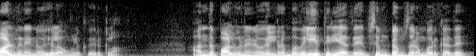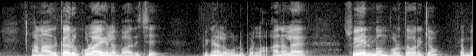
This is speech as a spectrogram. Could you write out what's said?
பால்வினை நோய்கள் அவங்களுக்கு இருக்கலாம். அந்த பால்வினை நோய்கள் ரொம்ப வெளியே தெரியாது சிம்டம்ஸ் ரொம்ப இருக்காது. ஆனால் அது கரு குழாய்களை பாதித்து பின்னால் உண்டு பண்ணலாம் அதனால் சுயன்பம் பொறுத்த வரைக்கும் ரொம்ப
